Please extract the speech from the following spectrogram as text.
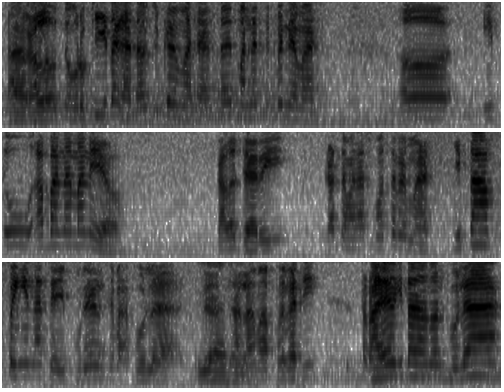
Nah, kalau untuk rugi kita nggak tahu juga mas, itu manajemen ya mas. Uh, itu apa namanya ya? Kalau dari kacamata supporter mas kita pengen ada hiburan sepak bola iya udah, lama banget sih terakhir kita nonton bola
